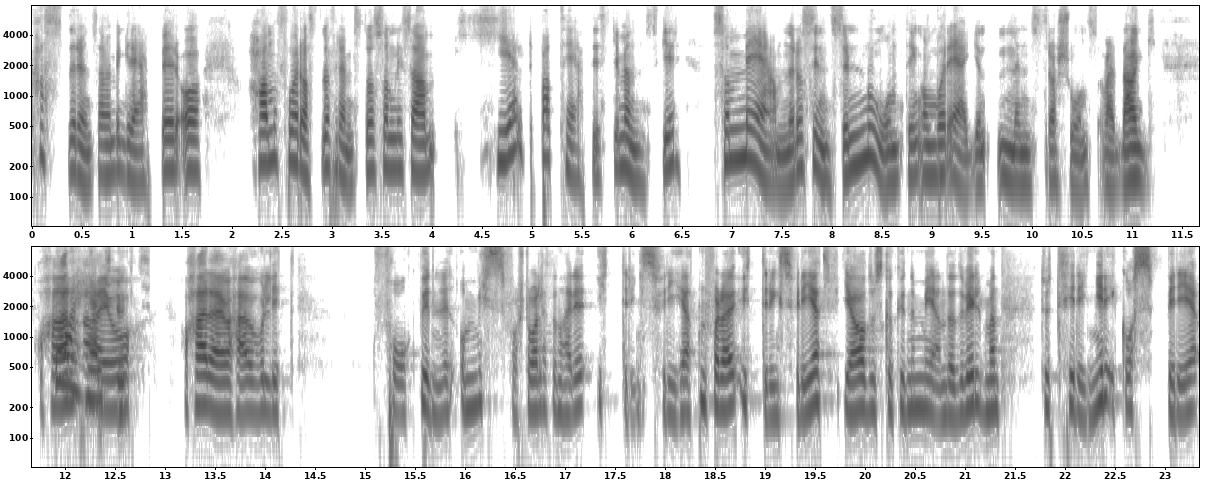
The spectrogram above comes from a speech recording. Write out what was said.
kaster rundt seg med begreper, og han får oss til å fremstå som liksom helt patetiske mennesker som mener og synser noen ting om vår egen menstruasjonshverdag. Og her er jo, og her er jo her hvor litt folk begynner å misforstå litt den her ytringsfriheten. For det er ytringsfrihet. Ja, du skal kunne mene det du vil, men du trenger ikke å spre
